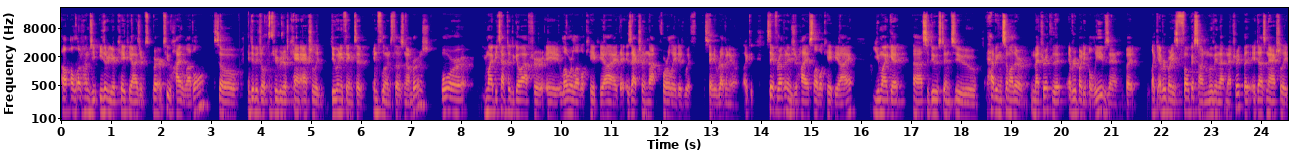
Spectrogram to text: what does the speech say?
a, a lot of times, you, either your KPIs are, are, too high level, so individual contributors can't actually do anything to influence those numbers, or you might be tempted to go after a lower level KPI that is actually not correlated with, say, revenue. Like, say, if revenue is your highest level KPI, you might get uh, seduced into having some other metric that everybody believes in, but like everybody's focused on moving that metric, but it doesn't actually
